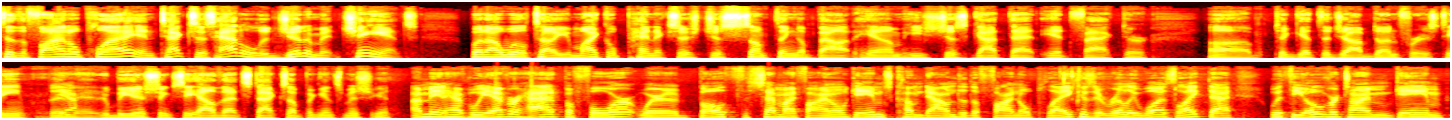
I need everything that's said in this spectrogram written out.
to the final play, and Texas had a legitimate chance. But I will tell you, Michael Penix, there's just something about him. He's just got that it factor uh, to get the job done for his team. And yeah. it'll be interesting to see how that stacks up against Michigan. I mean, have we ever had it before where both semifinal games come down to the final play? Because it really was like that with the overtime game,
